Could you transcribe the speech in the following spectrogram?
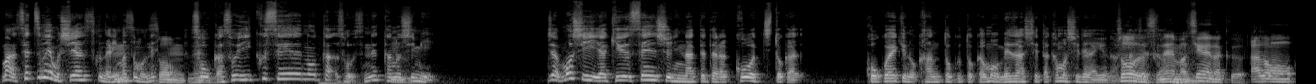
まあ説明もしやすくなりますもんね、そう。ねそうかそういう育成のたそうですね楽しみ、じゃあもし野球選手になってたらコーチとか高校野球の監督とかも目指してたかもしれないような感じか？そうですね。間違いなく。あの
